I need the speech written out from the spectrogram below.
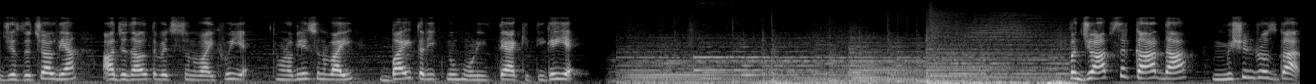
ਜਿਸ ਦੇ ਚੱਲਦਿਆਂ ਅੱਜ ਅਦਾਲਤ ਵਿੱਚ ਸੁਣਵਾਈ ਹੋਈ ਹੈ। ਹੁਣ ਅਗਲੀ ਸੁਣਵਾਈ 22 ਤਰੀਕ ਨੂੰ ਹੋਣੀ ਤੈਅ ਕੀਤੀ ਗਈ ਹੈ। ਪੰਜਾਬ ਸਰਕਾਰ ਦਾ ਮਿਸ਼ਨ ਰੋਜ਼ਗਾਰ।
